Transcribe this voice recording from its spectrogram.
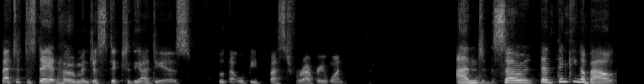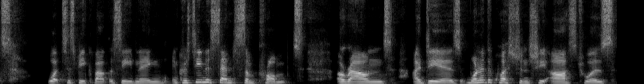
better to stay at home and just stick to the ideas. Thought that would be best for everyone. And so then thinking about what to speak about this evening, and Christina sent some prompts around ideas. One of the questions she asked was,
